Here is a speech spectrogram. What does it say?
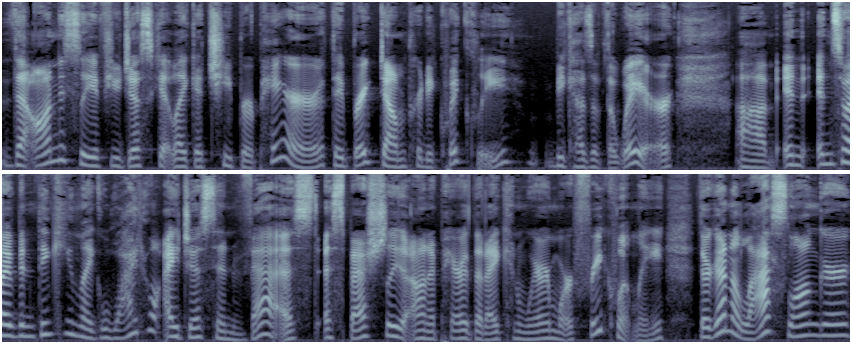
that honestly, if you just get like a cheaper pair, they break down pretty quickly because of the wear. Um, and and so I've been thinking like, why don't I just invest, especially on a pair that I can wear more frequently? They're gonna last longer.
